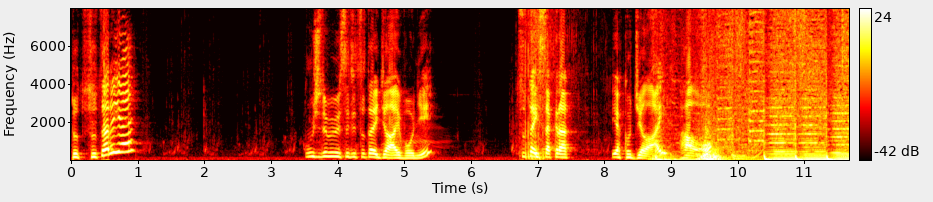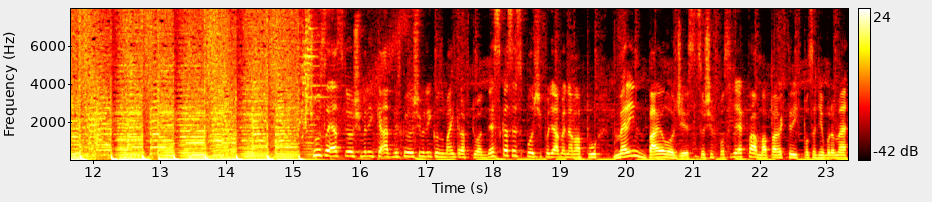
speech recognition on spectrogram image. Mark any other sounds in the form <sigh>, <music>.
To co tady je? Můžete mi vysvětlit, co tady dělají oni? Co tady sakra jako dělají? Halo? Čus se, já jsem Švedýka a dneska Švedýko z Minecraftu a dneska se společně podíváme na mapu Marine Biologist, což je v podstatě taková mapa, ve které v podstatě budeme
